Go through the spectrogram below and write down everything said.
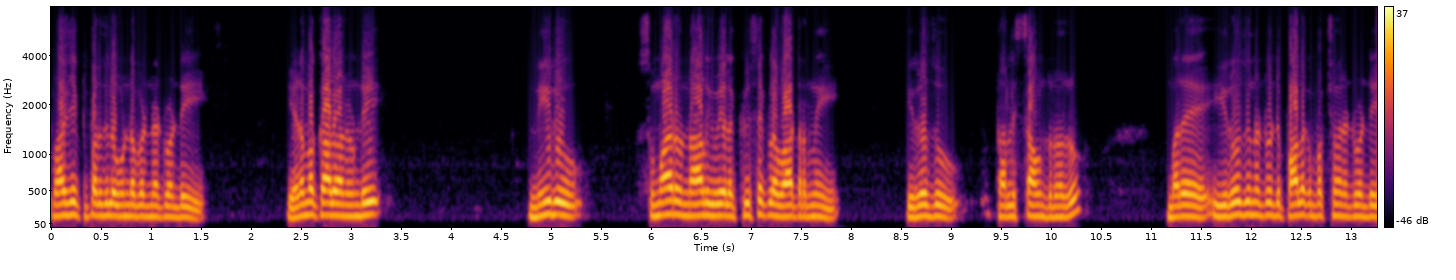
ప్రాజెక్టు పరిధిలో ఉండబడినటువంటి ఎడమ కాలువ నుండి నీరు సుమారు నాలుగు వేల క్యూసెక్ల వాటర్ని ఈరోజు తరలిస్తూ ఉంటున్నారు. మరి ఈరోజు ఉన్నటువంటి పాలకపక్షమైనటువంటి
